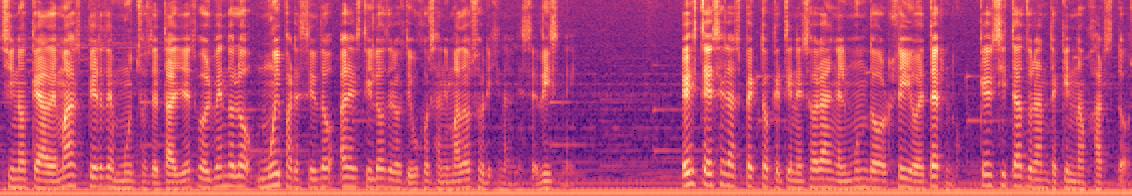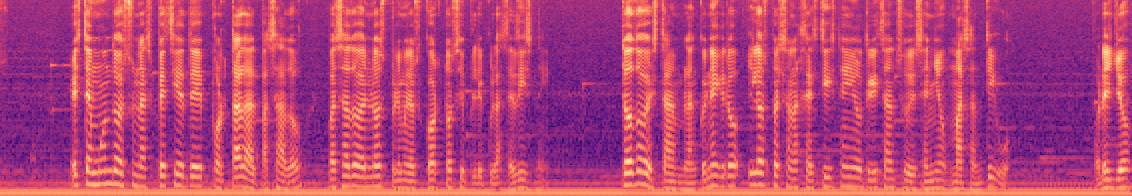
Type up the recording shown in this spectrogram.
sino que además pierde muchos detalles volviéndolo muy parecido al estilo de los dibujos animados originales de Disney. Este es el aspecto que tiene Sora en el mundo Río Eterno, que visita durante Kingdom Hearts 2. Este mundo es una especie de portal al pasado, basado en los primeros cortos y películas de Disney. Todo está en blanco y negro y los personajes Disney utilizan su diseño más antiguo. Por ello,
